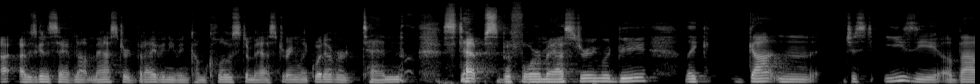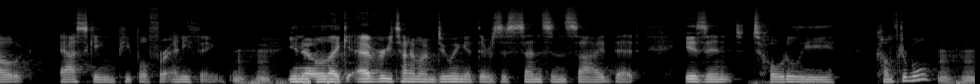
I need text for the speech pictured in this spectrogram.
I, was going to say I've not mastered, but I haven't even come close to mastering, like whatever 10 steps before mastering would be, like gotten just easy about asking people for anything. hmm You know, like every time I'm doing it, there's a sense inside that isn't totally comfortable. hmm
